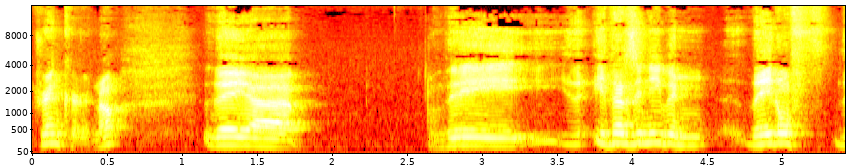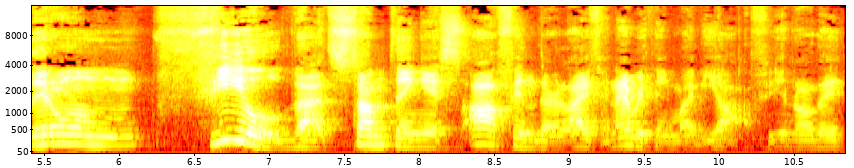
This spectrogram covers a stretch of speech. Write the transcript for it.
drinker, no? They uh, they it doesn't even they don't they don't feel that something is off in their life and everything might be off. You know, they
